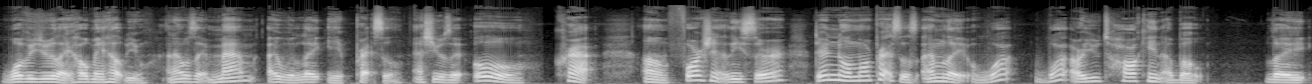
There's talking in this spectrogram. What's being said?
what would you like? How may I help you? And I was like, ma'am, I would like a pretzel. And she was like, oh, crap. Um, Unfortunately, sir, there are no more pretzels. I'm like, what? What are you talking about? Like,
